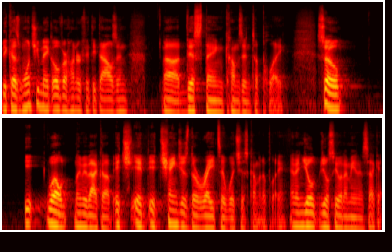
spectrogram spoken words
because once you make over 150,000, uh, this thing comes into play. So it, well, let me back up. It, it it changes the rates at which it's coming to play, and then you'll you'll see what I mean in a second.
